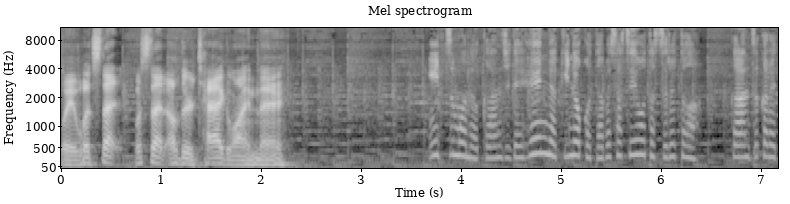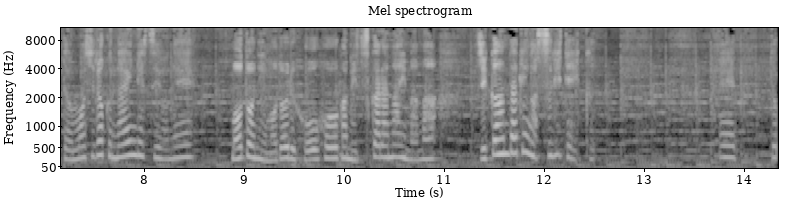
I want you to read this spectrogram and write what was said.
Wait, what's that? What's that other tagline there? いつもの感じで変なキノコ食べさせようとすると感づかれて面白くないんですよね元に戻る方法が見つからないまま時間だけが過ぎていくえっと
